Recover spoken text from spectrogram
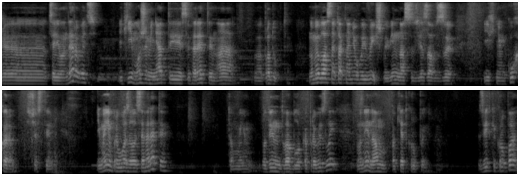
е, цей ЛНРовець, який може міняти сигарети на е, продукти. Ну, ми, власне, так на нього і вийшли. Він нас зв'язав з їхнім кухарем з частини. І ми їм привозили сигарети. Там ми їм один-два блока привезли, вони нам пакет крупи. Звідки крупа?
